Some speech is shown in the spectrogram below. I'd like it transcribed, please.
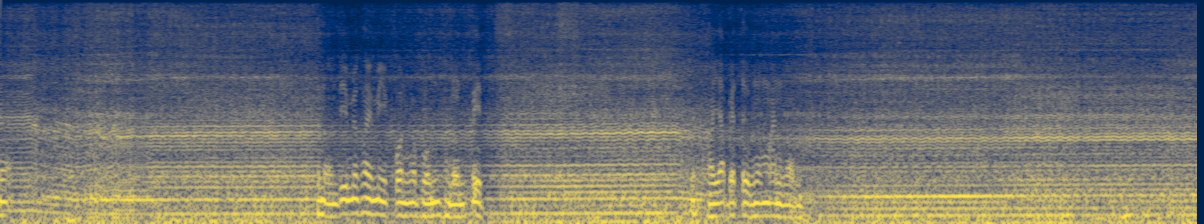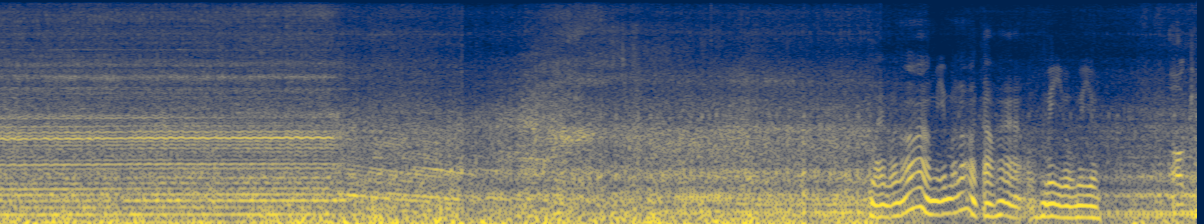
นะถนนที่ไม่ค่อยมีคนครับผมถนนปิด ขอยับไปเติมน้ำมันก่อนไหวมาเนาะมีมาเนาะเก้าห้ามีอยู่ มีอยู่ โอเค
